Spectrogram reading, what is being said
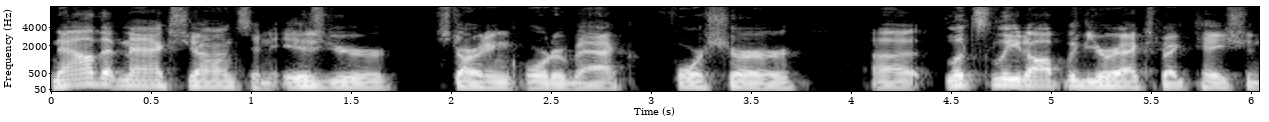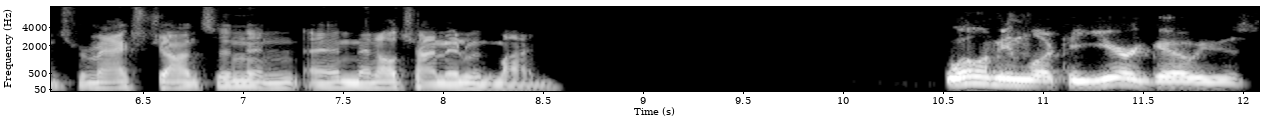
now that Max Johnson is your starting quarterback for sure, uh, let's lead off with your expectations for Max Johnson, and and then I'll chime in with mine. Well, I mean, look, a year ago he was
